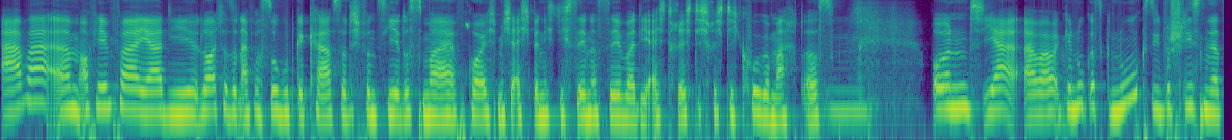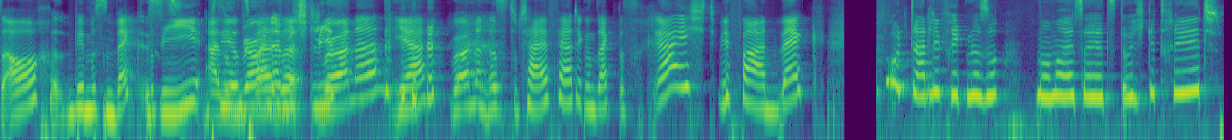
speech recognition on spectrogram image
Aber ähm, auf jeden Fall, ja, die Leute sind einfach so gut gecastet. Ich finde es jedes Mal, freue ich mich echt, wenn ich die Szene sehe, weil die echt richtig, richtig cool gemacht ist. Und ja, aber genug ist genug. Sie beschließen jetzt auch, wir müssen weg. Sie, also Vernon beschließt. Vernon, ja. Vernon ist total fertig und sagt, es reicht, wir fahren weg. Und Dudley fragt nur so, Mama, ist er jetzt durchgedreht?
